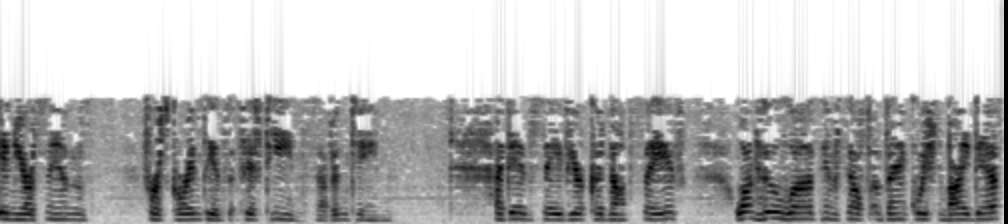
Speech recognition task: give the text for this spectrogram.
in your sins. 1 Corinthians 15:17. A dead Savior could not save. One who was himself vanquished by death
